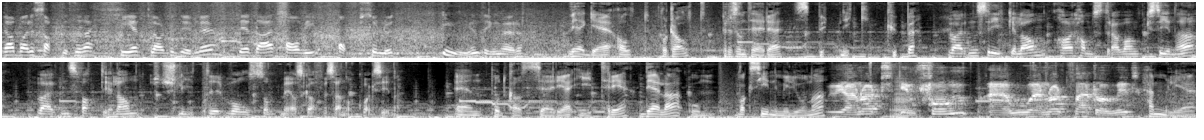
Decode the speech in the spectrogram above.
Jeg har bare sagt det til deg helt klart og tydelig. Det der har vi absolutt ingenting med å gjøre. VG Alt fortalt presenterer Sputnik-kuppet. Verdens rike land har hamstra vaksine. Verdens fattige land sliter voldsomt med å skaffe seg nok vaksine. En podkastserie i tre deler om vaksinemillioner, We are not informed, uh, we were not part of it. hemmelige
